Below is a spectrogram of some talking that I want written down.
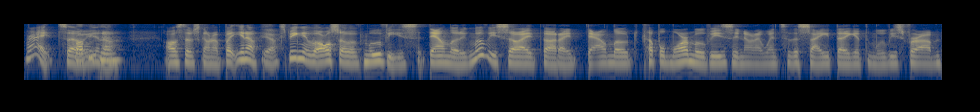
Right. So, Bobby you know, all this stuff's going on. But, you know, Yeah. speaking of also of movies, downloading movies. So I thought I'd download a couple more movies, you know, and I went to the site that I get the movies from.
